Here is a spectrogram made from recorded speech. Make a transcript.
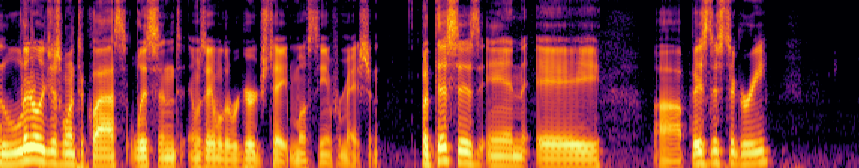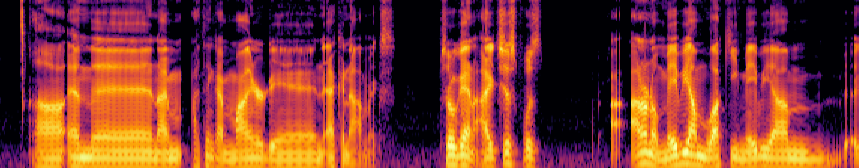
literally just went to class, listened, and was able to regurgitate most of the information. But this is in a uh, business degree, uh, and then I'm I think I minored in economics. So again, I just was I- I don't know. Maybe I'm lucky. Maybe I'm uh,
